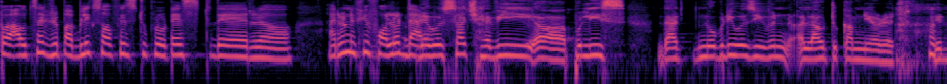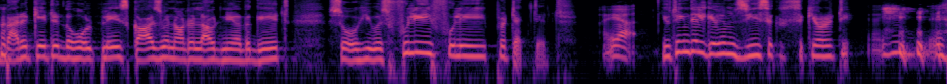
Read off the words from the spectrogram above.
uh, outside Republic's office to protest their. Uh, I don't know if you followed that. There was such heavy uh, police that nobody was even allowed to come near it. They barricaded the whole place. Cars were not allowed near the gate. So he was fully, fully protected. yeah. You think they'll give him Z security? He,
